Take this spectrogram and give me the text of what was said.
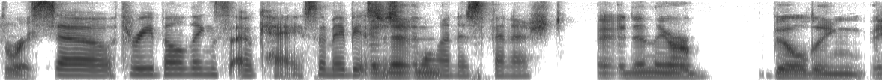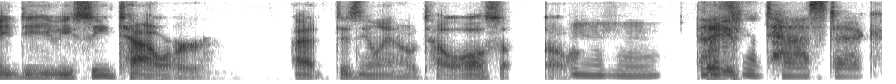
Three. So three buildings. Okay, so maybe it's And just then- one is finished. And then they are building a DVC tower at Disneyland Hotel also. hmm That's They- fantastic.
